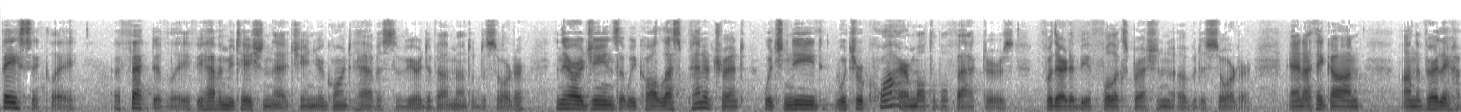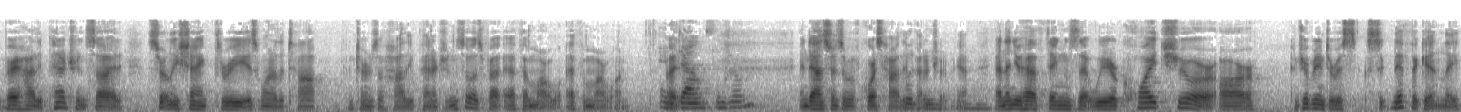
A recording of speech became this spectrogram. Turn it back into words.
basically, effectively, if you have a mutation in that gene, you're going to have a severe developmental disorder. And there are genes that we call less penetrant, which need, which require multiple factors for there to be a full expression of a disorder. And I think on on the very very highly penetrant side, certainly SHANK3 is one of the top in terms of highly penetrant. And so is FMR FMR1. And Right. Down syndrome. And Down syndrome, of course, highly penetrant. Yeah. Mm-hmm. And then you have things that we are quite sure are contributing to risk significantly,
